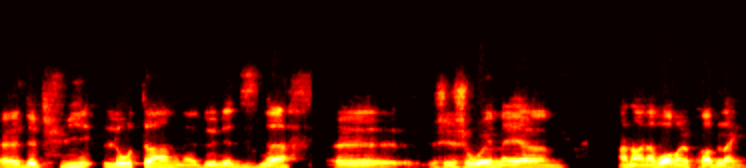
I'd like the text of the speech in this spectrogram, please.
euh, depuis l'automne 2019, euh, j'ai joué, mais euh, en en avoir un problème.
